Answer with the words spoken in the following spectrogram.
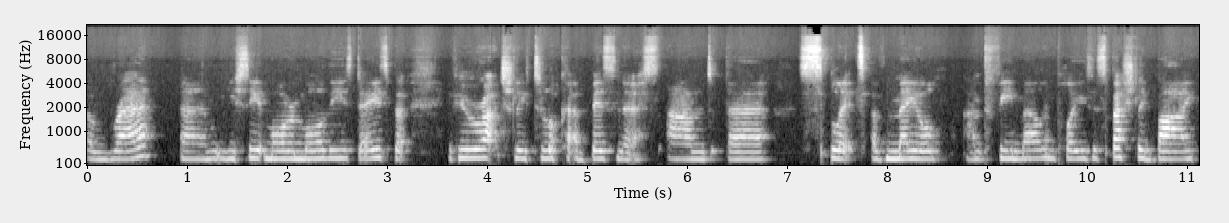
are rare. Um, you see it more and more these days, but if you were actually to look at a business and their split of male and female employees, especially by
